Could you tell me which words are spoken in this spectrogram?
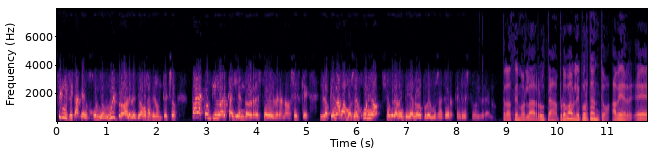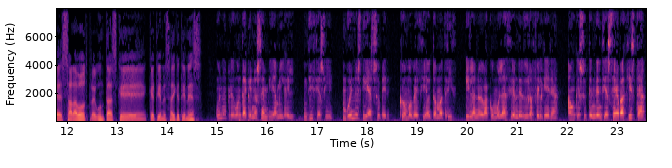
significa que en junio muy probablemente vamos a hacer un techo para continuar cayendo el resto del verano. Así es que lo que no hagamos en junio seguramente ya no lo podemos hacer el resto del verano. Tracemos la ruta probable, por tanto. A ver, eh, Sarabot, preguntas que, que tienes ahí, ¿qué tienes? Una pregunta que nos envía Miguel. Dice así, buenos días Super, como Beci Automotriz, y la nueva acumulación de Duro Felguera, aunque su tendencia sea bajista,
